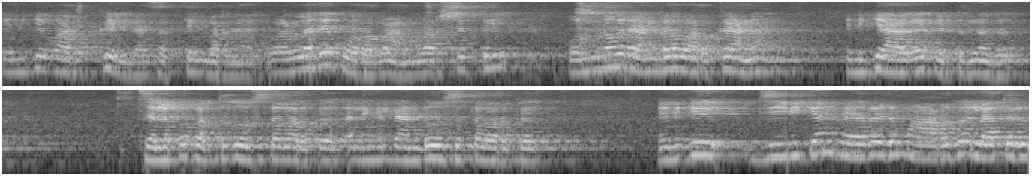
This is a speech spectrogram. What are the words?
എനിക്ക് വർക്കില്ല സത്യം പറഞ്ഞാൽ. വളരെ കുറവാണ്. വർഷത്തിൽ ഒന്നോ രണ്ടോ വർക്കാണ് എനിക്ക് ആകെ കിട്ടുന്നത്. ചിലപ്പോൾ പത്ത് ദിവസത്തെ വർക്ക് അല്ലെങ്കിൽ രണ്ട് ദിവസത്തെ വർക്ക് എനിക്ക് ജീവിക്കാൻ വേറെ ഒരു മാർഗമില്ലാത്തൊരു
